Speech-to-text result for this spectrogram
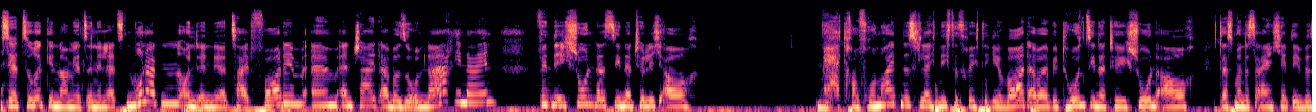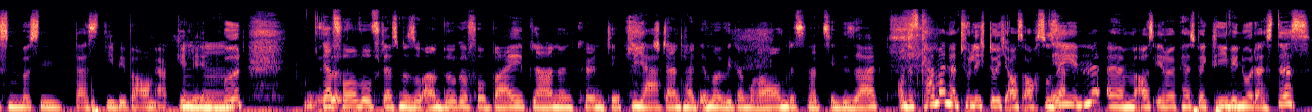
Sie hat zurückgenommen jetzt in den letzten Monaten und in der Zeit vor dem ähm, Entscheid, aber so im Nachhinein finde ich schon, dass sie natürlich auch ja, drauf rumreiten ist vielleicht nicht das richtige Wort, aber betont sie natürlich schon auch, dass man das eigentlich hätte wissen müssen, dass die Bebauung abgelehnt mhm. wird. Der Vorwurf, dass man so am Bürger vorbei planen könnte, ja. stand halt immer wieder im Raum, das hat sie gesagt. Und das kann man natürlich durchaus auch so ja. sehen, ähm, aus ihrer Perspektive, nur dass das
